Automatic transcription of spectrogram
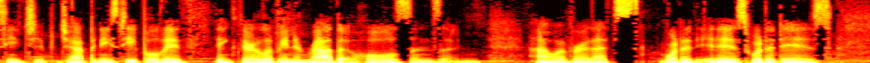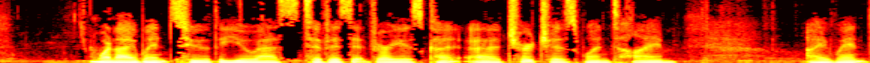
see Japanese people, they think they're living in rabbit holes. And, and however, that's what it, it is. What it is. When I went to the U.S. to visit various uh, churches one time, I went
